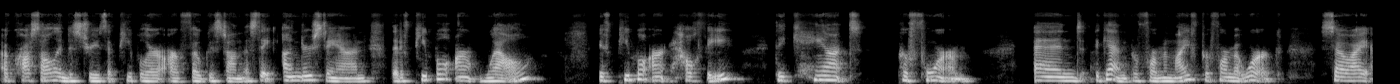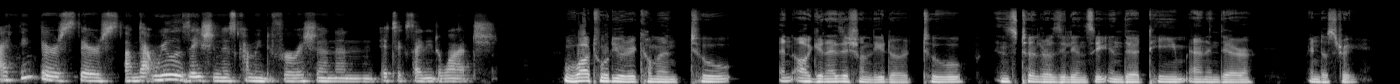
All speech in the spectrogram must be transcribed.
across all industries that people are, are focused on this. They understand that if people aren't well if people aren't healthy they can't perform. And again perform in life perform at work. So i, I think there's there's um, that realization is coming to fruition and it's exciting to watch. What would you recommend to an organization leader to instill resiliency in their team and in their industry?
